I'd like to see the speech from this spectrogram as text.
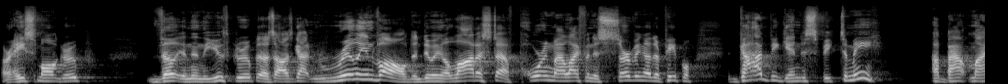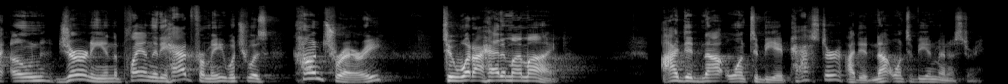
or a small group, and then the youth group. As I was gotten really involved in doing a lot of stuff, pouring my life into serving other people, God began to speak to me about my own journey and the plan that He had for me, which was contrary to what I had in my mind. I did not want to be a pastor. I did not want to be in ministry.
